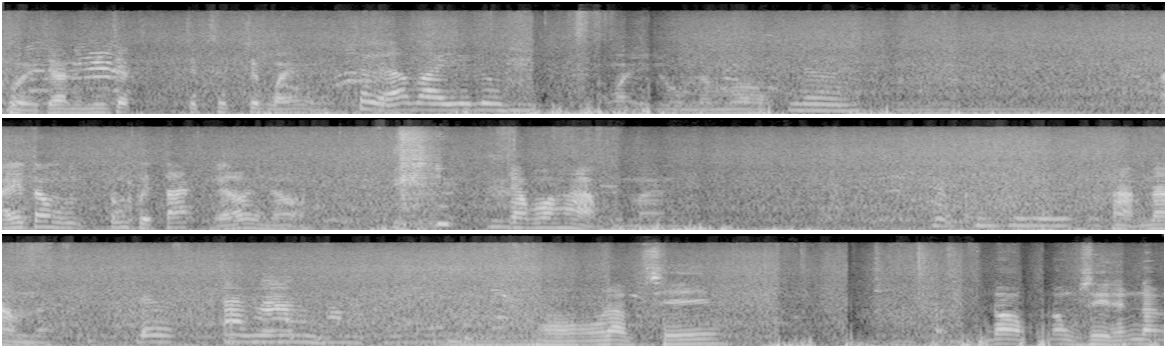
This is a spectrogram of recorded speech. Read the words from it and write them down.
ถ้วยเจ้านี่มีจักจักจักจักไว้นะเสือเอาไว้อยู่ลุงเอาไว้อีรูมน้ำหม้อเลยอั อันนี้ต้องต้องไปตักกันแล้วเหรอเนาะเจ้าพ่อหาบขึ้นมาหาคุณพี่หาบน้ำนะเด้ออาบน้อ๋อรับซีน้องน้องซีนั่นน้อง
